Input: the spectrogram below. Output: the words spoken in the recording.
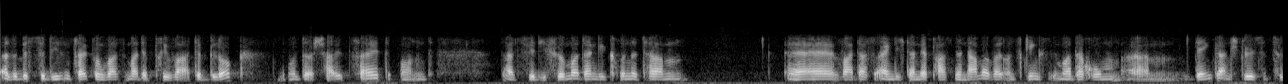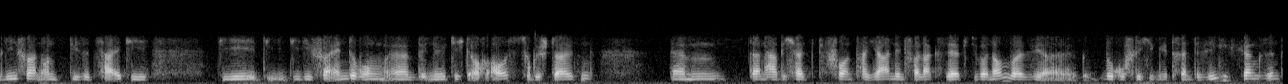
also bis zu diesem Zeitpunkt war es immer der private Blog unter Schallzeit und als wir die Firma dann gegründet haben, äh, war das eigentlich dann der passende Name, weil uns ging es immer darum, ähm, Denkanstöße zu liefern und diese Zeit, die die, die, die, die Veränderung äh, benötigt, auch auszugestalten. Ähm, dann habe ich halt vor ein paar Jahren den Verlag selbst übernommen, weil wir beruflich in getrennte Wege gegangen sind.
